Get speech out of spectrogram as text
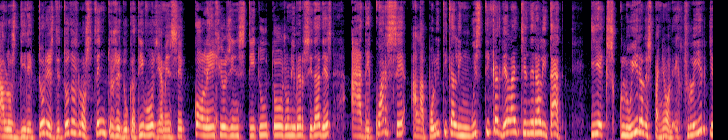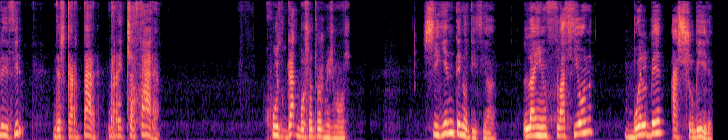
a los directores de todos los centros educativos, llámense colegios, institutos, universidades, a adecuarse a la política lingüística de la Generalitat y excluir el español. Excluir quiere decir descartar, rechazar. Juzgad vosotros mismos. Siguiente noticia. La inflación vuelve a subir.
